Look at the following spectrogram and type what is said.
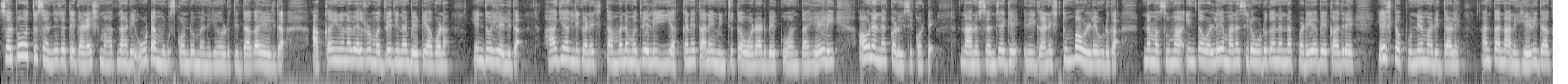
ಸ್ವಲ್ಪ ಹೊತ್ತು ಸಂಜೆ ಜೊತೆ ಗಣೇಶ್ ಮಾತನಾಡಿ ಊಟ ಮುಗಿಸ್ಕೊಂಡು ಮನೆಗೆ ಹೊರಡುತ್ತಿದ್ದಾಗ ಹೇಳಿದ, ಅಕ್ಕ, ಇನ್ನು ನಾವೆಲ್ಲರೂ ಮದುವೆ ದಿನ ಭೇಟಿಯಾಗೋಣ ಎಂದು ಹೇಳಿದ. ಹಾಗೆ ಆಗಲಿ ಗಣೇಶ್, ತಮ್ಮನ ಮದುವೆಯಲ್ಲಿ ಈ ಅಕ್ಕನೇ ತಾನೇ ಮಿಂಚುತ್ತಾ ಓಡಾಡಬೇಕು ಅಂತ ಹೇಳಿ ಅವನನ್ನು ಕಳುಹಿಸಿಕೊಟ್ಟೆ. ನಾನು ಸಂಜೆಗೆ, ರೀ ಗಣೇಶ್, ತುಂಬ ಒಳ್ಳೆಯ ಹುಡುಗ. ನಮ್ಮ ಸುಮ, ಇಂಥ ಒಳ್ಳೆಯ ಮನಸ್ಸಿರೋ ಹುಡುಗನನ್ನು ಪಡೆಯಬೇಕಾದರೆ ಎಷ್ಟೋ ಪುಣ್ಯ ಮಾಡಿದ್ದಾಳೆ. ಅಂತ ನಾನು ಹೇಳಿದಾಗ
